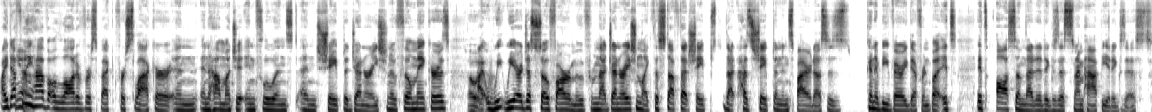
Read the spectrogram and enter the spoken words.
I definitely yeah. have a lot of respect for Slacker and and how much it influenced and shaped a generation of filmmakers. Oh, I, we we are just so far removed from that generation. Like the stuff that shapes that has shaped and inspired us is going to be very different. But it's it's awesome that it exists, and I'm happy it exists.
